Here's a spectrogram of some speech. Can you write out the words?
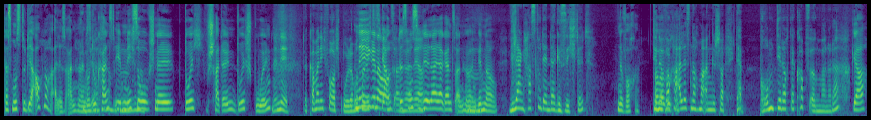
Das musst du dir auch noch alles anhören. Und du kannst eben nicht genau. so schnell durchschatteln, durchspulen. Nee, nee, da kann man nicht vorspulen. Da muss nee, man genau, das, ganz anhören, das musst ja. du dir leider ganz anhören, mhm. genau. Wie lange hast du denn da gesichtet? Eine Woche. Die eine Woche wirklich. alles nochmal angeschaut. Da brummt dir doch der Kopf irgendwann, oder? Ja,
